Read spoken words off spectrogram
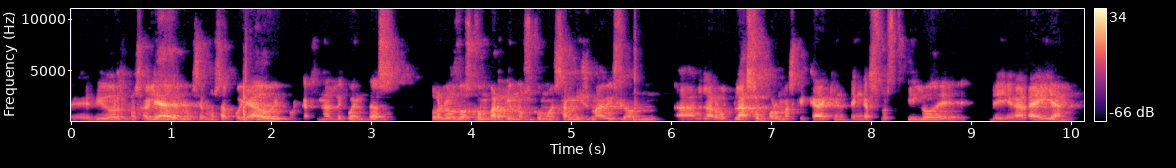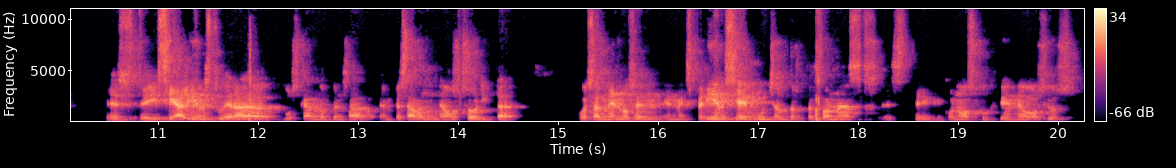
eh, tenido responsabilidades, nos hemos apoyado y porque al final de cuentas, pues los dos compartimos como esa misma visión a largo plazo, por más que cada quien tenga su estilo de, de llegar a ella. Este, y si alguien estuviera buscando pensar, empezar un negocio ahorita, pues al menos en, en mi experiencia y muchas otras personas este, que conozco que tienen negocios,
